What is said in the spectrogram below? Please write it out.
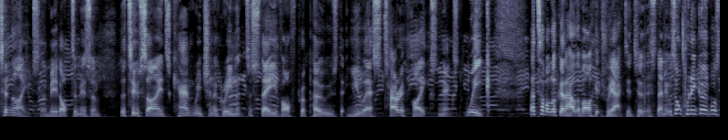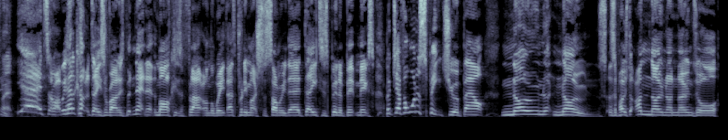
tonight. Amid optimism, the two sides can reach an agreement to stave off proposed U.S. tariff hikes next week. Let's have a look at how the markets reacted to this then. It was all pretty good, wasn't it? Yeah, it's all right. We had a couple of days of rallies, but net net, the markets are flat on the week. That's pretty much the summary there. Data's been a bit mixed. But, Geoff, I want to speak to you about known knowns as opposed to unknown unknowns or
